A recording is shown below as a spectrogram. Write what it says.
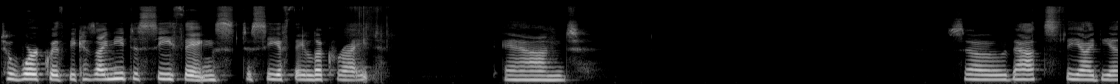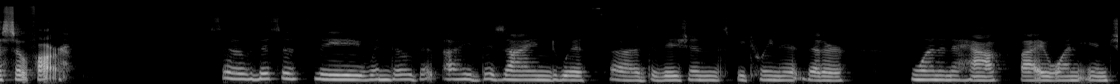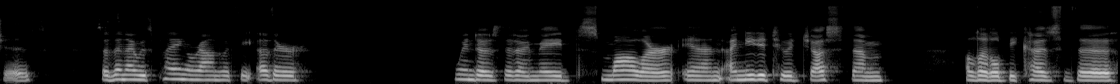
to work with because I need to see things to see if they look right. And So that's the idea so far. So this is the window that I designed with uh, divisions between it that are one and a half by one inches. So then I was playing around with the other windows that I made smaller and I needed to adjust them a little because the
